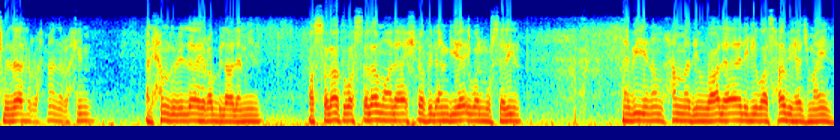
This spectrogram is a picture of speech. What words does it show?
Bismillahirrahmanirrahim. Elhamdülillahi Rabbil alemin. Vessalatu vesselamu ala eşrafil enbiyai vel murselin. Nebiyyina Muhammedin ve ala alihi ve ashabihi ecmain.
